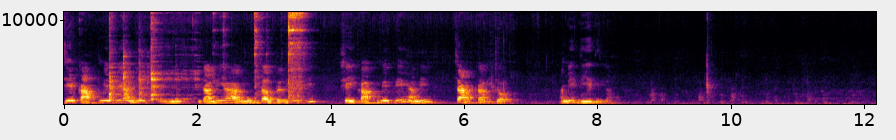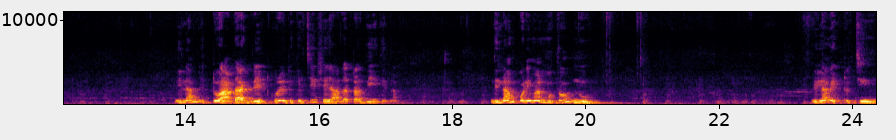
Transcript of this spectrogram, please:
যে কাপ মেপে আমি ডালিয়া আর মুগ ডালটা নিয়েছি সেই কাপ মেপে আমি চার কাপ জল আমি দিয়ে দিলাম। দিলাম, একটু আদা গ্রেট করে রেখেছি, সেই আদাটা দিয়ে দিলাম। দিলাম পরিমাণ মতো নুন। দিলাম একটু চিনি।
